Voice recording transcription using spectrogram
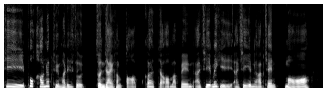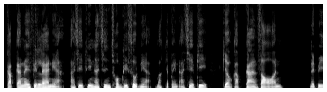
ที่พวกเขานับถือมากที่สุด ส่วนใหญ่คำตอบก็จะออกมาเป็นอาชีพไม่กี่อาชีพนะครับ เช่น หมอ กับการในฟินแลนด์เนี่ยอาชีพที่น่าชื่นชมที่สุดเนี่ยมักจะเป็นอาชีพที่เกี่ยวกับการสอน ในปี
